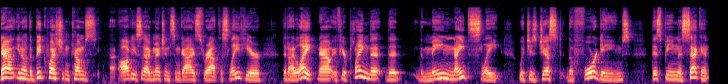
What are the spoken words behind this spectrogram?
Now, you know, the big question comes uh, obviously I've mentioned some guys throughout the slate here that I like. Now, if you're playing the the the main ninth slate, which is just the four games, this being the second,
